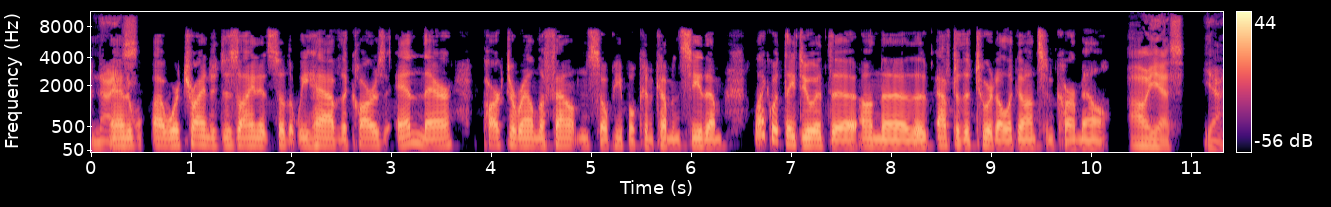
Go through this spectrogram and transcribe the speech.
Nice. And uh, we're trying to design it so that we have the cars end there, parked around the fountain, so people can come and see them, like what they do at the on the, the after the Tour d'Elegance in Carmel. Oh yes, yeah.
